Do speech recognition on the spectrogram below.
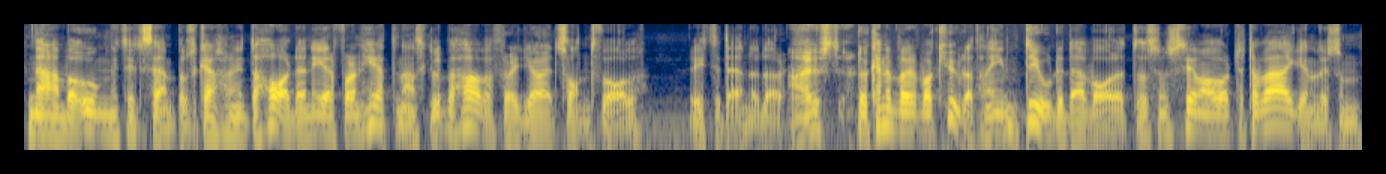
När han var ung till exempel så kanske han inte har den erfarenheten han skulle behöva för att göra ett sånt val riktigt ännu där. ja, just det. Då kan det vara kul att han inte gjorde det där valet och sen ser man vart det tar vägen. Liksom.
